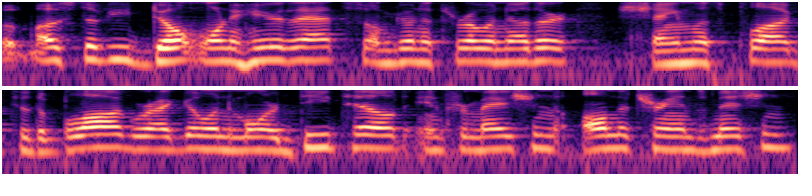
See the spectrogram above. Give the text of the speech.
but most of you don't want to hear that, so I'm going to throw another shameless plug to the blog where I go into more detailed information on the transmission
